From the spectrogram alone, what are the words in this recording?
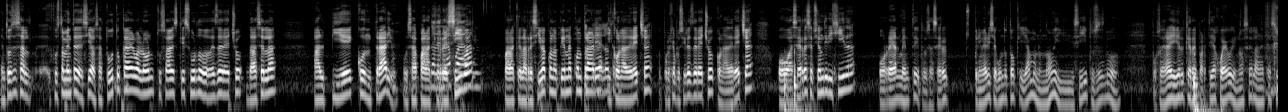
Entonces, al, justamente decía, o sea, tú tocar el balón, tú sabes que es zurdo o es derecho, dásela al pie contrario, o sea, para que reciba, pueda- para que la reciba con la pierna contraria y con la derecha, por ejemplo, si eres derecho, con la derecha, o hacer recepción dirigida, o realmente, pues, hacer el primero y segundo toque y vámonos, ¿no? Y sí, pues es lo, pues era ahí el que repartía juego y no sé, la neta sí,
